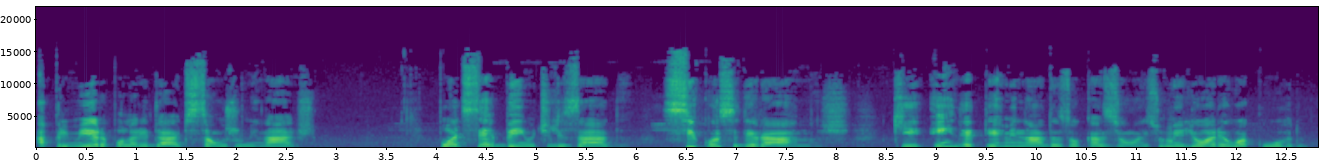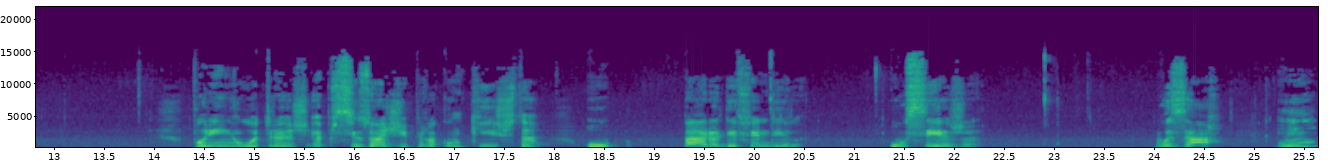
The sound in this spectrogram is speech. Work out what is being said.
a primeira polaridade são os luminares, pode ser bem utilizada se considerarmos que em determinadas ocasiões o melhor é o acordo, porém em outras é preciso agir pela conquista ou para defendê-la. Ou seja, usar um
